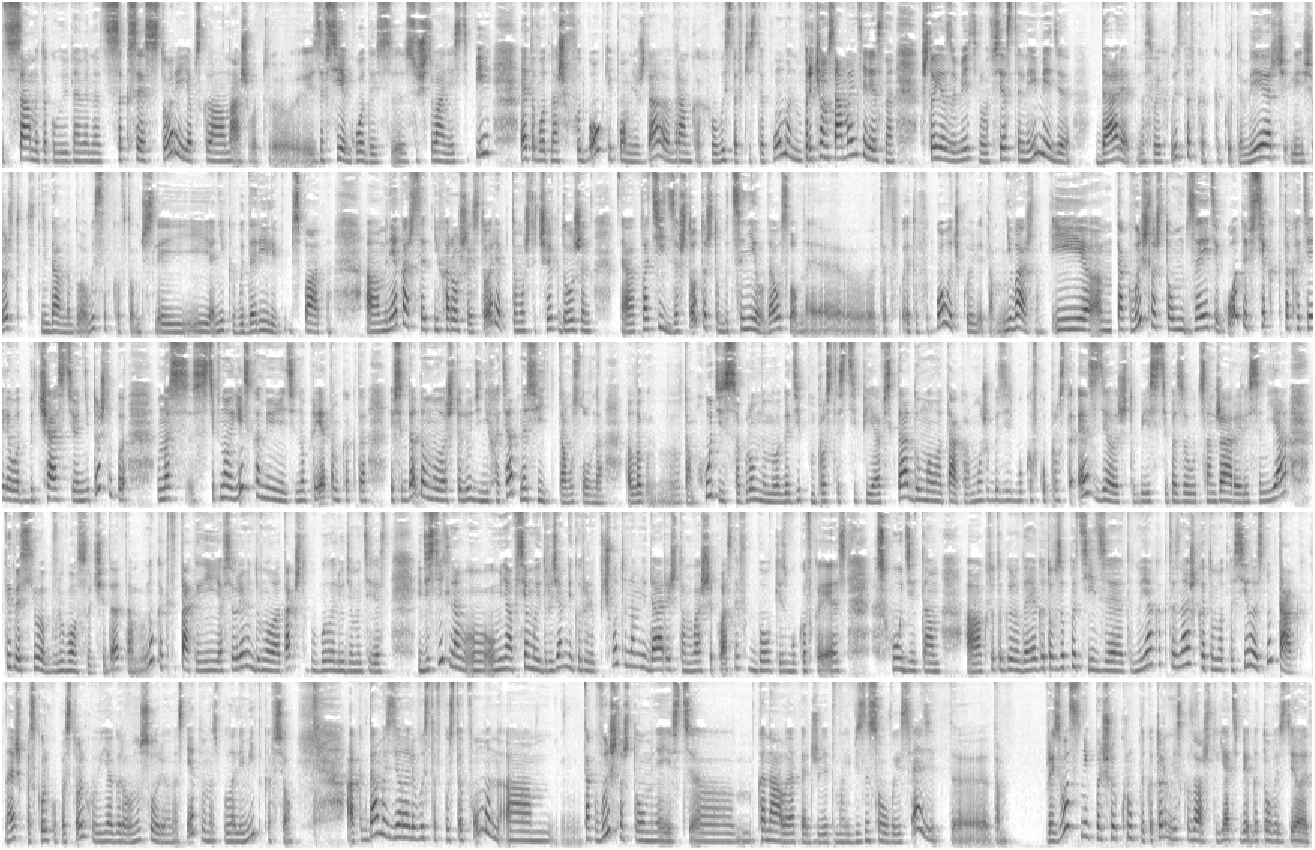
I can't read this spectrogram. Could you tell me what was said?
самый такой, наверное, success story, я бы сказала, наш вот э, за все годы существования степи, это вот наши футболки, помнишь, да, в рамках выставки Step Woman. Причем самое интересное, что я заметила, все остальные медиа дарят на своих выставках какой-то мерч или еще что-то. Недавно была выставка в том числе, и, и они как бы дарили бесплатно. А, мне кажется, это нехорошая история, потому что человек должен а, платить за что-то, чтобы ценил, да, условно, э, этот, эту футболочку или там, неважно. И так вышло, что за эти годы все как-то хотели вот быть частью, не то чтобы у нас степной есть комьюнити, но при этом как-то я всегда думала, что люди не хотят носить там условно там худи люди с огромным логотипом просто степи. Я всегда думала так, а может быть здесь буковку просто «С» сделать, чтобы если тебя зовут Санжара или Санья, ты носила бы в любом случае, да, там, ну, как-то так. И я все время думала так, чтобы было людям интересно. И действительно, у меня все мои друзья мне говорили, почему ты нам не даришь там ваши классные футболки с буковкой «С», с худи там. А кто-то говорил, да, я готов заплатить за это. Но я как-то, знаешь, к этому относилась, ну, так, знаешь, поскольку постольку, я говорила, ну, сори, у нас нет, у нас была лимитка, все. А когда мы сделали выставку Step Woman, так вышло, что у меня есть э, каналы, опять же, это мои бизнесовые связи, э, там производственник большой, крупный, который мне сказал, что я тебе готова сделать,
